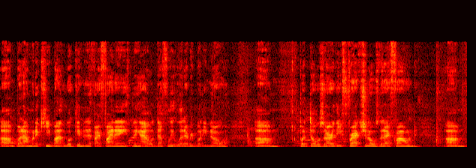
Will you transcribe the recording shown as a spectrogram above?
um, but I'm going to keep on looking, and if I find anything, I will definitely let everybody know. Um, but those are the fractionals that I found. Um,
